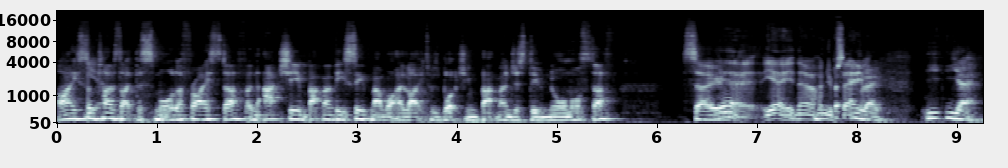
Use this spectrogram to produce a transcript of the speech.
I sometimes like the smaller fry stuff, and actually in Batman v Superman, what I liked was watching Batman just do normal stuff. So Yeah, yeah, no, hundred percent. anyway, y- yeah.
